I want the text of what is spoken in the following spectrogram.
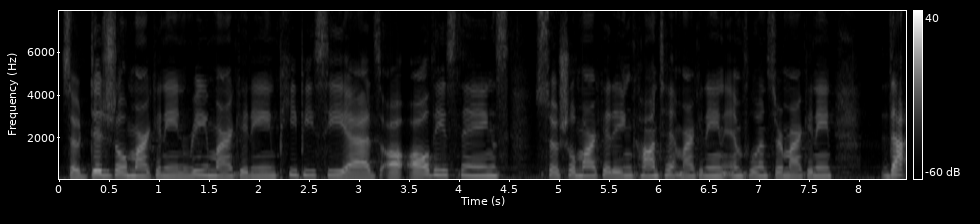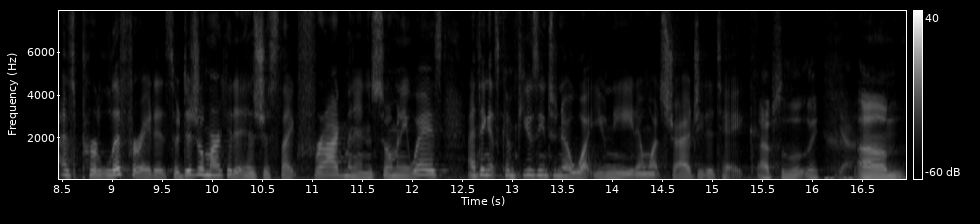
so digital marketing, remarketing, PPC ads, all, all these things, social marketing, content marketing, influencer marketing, that has proliferated. So digital marketing has just like fragmented in so many ways. I think it's confusing to know what you need and what strategy to take. Absolutely. Yeah. Um,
